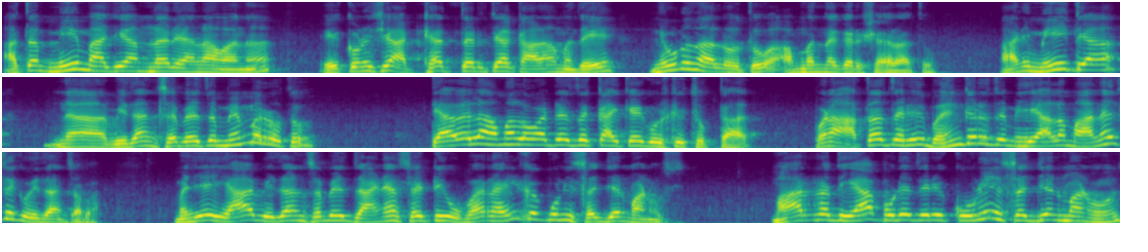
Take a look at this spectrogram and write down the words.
आता मी माझी आमदार या नावानं एकोणीसशे अठ्ठ्याहत्तरच्या काळामध्ये निवडून आलो होतो अहमदनगर शहरातून. आणि मी त्या विधानसभेचं मेंबर होतो. त्यावेळेला आम्हाला वाटायचं काय काय गोष्टी चुकतात. पण आता तर हे भयंकरच आहे म्हणजे याला मानायचं एक विधानसभा. म्हणजे ह्या विधानसभेत जाण्यासाठी उभा राहील का कोणी सज्जन माणूस? महाराष्ट्रात यापुढे तरी कोणी सज्जन माणूस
